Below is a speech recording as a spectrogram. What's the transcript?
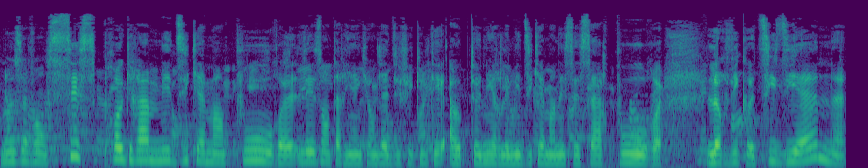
Nous avons six programmes médicaments pour les Ontariens qui ont de la difficulté à obtenir les médicaments nécessaires pour leur vie quotidienne.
